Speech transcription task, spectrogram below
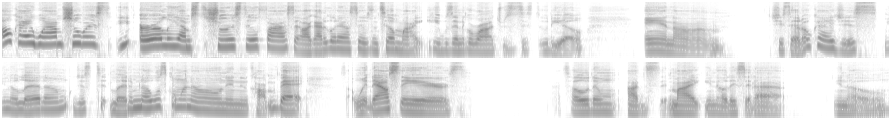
okay, well, I'm sure it's early. I'm sure it's still fine. So I got to go downstairs and tell Mike. He was in the garage, which is the studio, and um she said, okay, just, you know, let him, just t- let him know what's going on and then call me back. So I went downstairs. I told them, I said, Mike, you know, they said I, you know,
